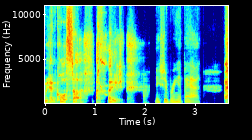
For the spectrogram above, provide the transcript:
We had cool stuff. like they should bring it back.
